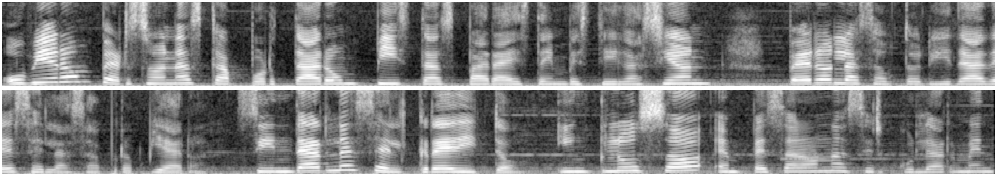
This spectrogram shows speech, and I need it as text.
Hubieron personas que aportaron pistas para esta investigación, pero las autoridades se las apropiaron. Sin darles el crédito, incluso empezaron a circular mensajes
